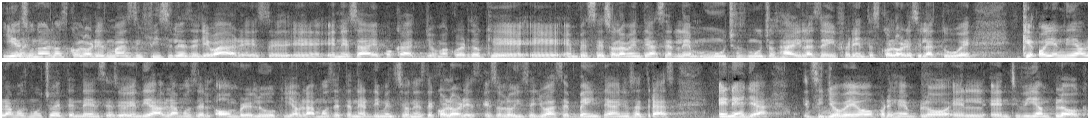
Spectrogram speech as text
Y es fuerte. uno de los colores más difíciles de llevar. Es, eh, eh, en esa época yo me acuerdo que eh, empecé solamente hacerle muchos, muchos highlights de diferentes colores y la tuve. Que hoy en día hablamos mucho de tendencias y hoy en día hablamos del hombre look y hablamos de tener dimensiones de colores. Eso lo hice yo hace 20 años atrás en ella. Si yo veo, por ejemplo, el MTV Unplugged,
